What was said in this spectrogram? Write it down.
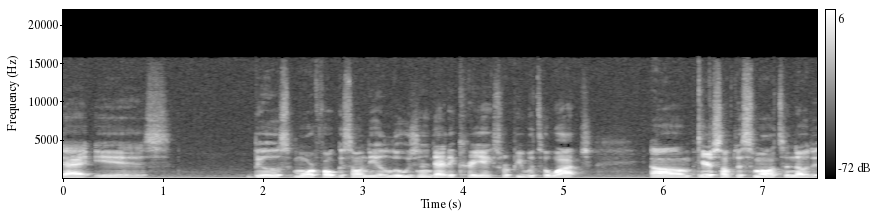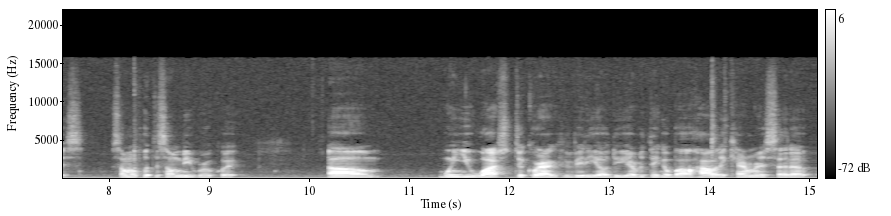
that is builds more focus on the illusion that it creates for people to watch. Um, here's something small to notice. So I'm gonna put this on mute real quick. Um, when you watch the choreography video, do you ever think about how the camera is set up?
